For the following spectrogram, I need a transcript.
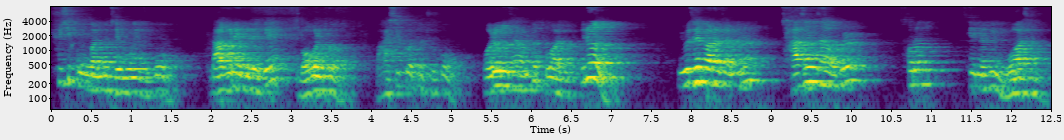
휴식 공간도 제공해주고 나그네들에게 먹을 것, 마실 것도 주고 어려운 사람도 도와주고 이런 요새 말하자면 자선 사업을 33명이 모아서.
